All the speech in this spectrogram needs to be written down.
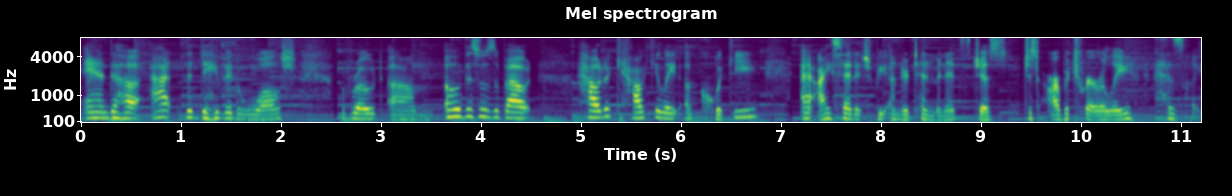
and uh, at the David Walsh wrote, um, "Oh, this was about how to calculate a quickie." And I said it should be under ten minutes, just just arbitrarily as like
